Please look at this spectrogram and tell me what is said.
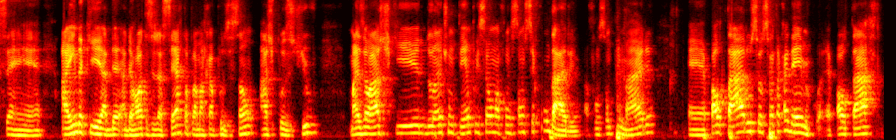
sem, ainda que a, de, a derrota seja certa para marcar posição, acho positivo, mas eu acho que durante um tempo isso é uma função secundária. A função primária é pautar o seu centro acadêmico, é pautar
